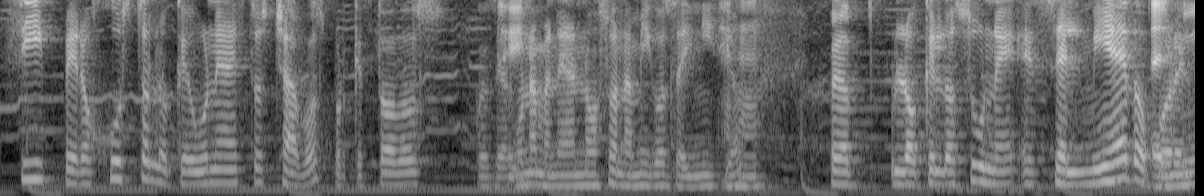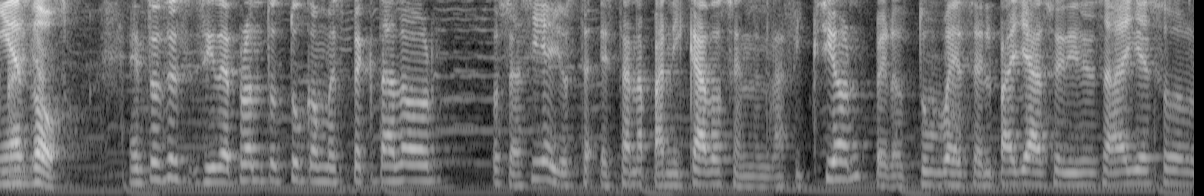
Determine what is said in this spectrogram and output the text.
Sí, pero justo lo que une a estos chavos, porque todos, pues de Sí. alguna manera no son amigos de inicio, pero lo que los une es el miedo El por el miedo. payaso. Entonces, si de pronto tú como espectador, o sea, sí, ellos están apanicados en la ficción, pero tú ves el payaso y dices, ay, eso.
